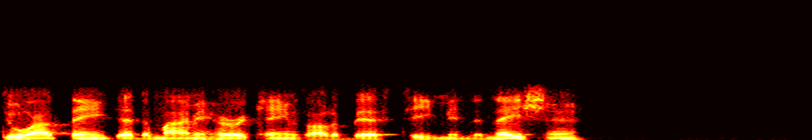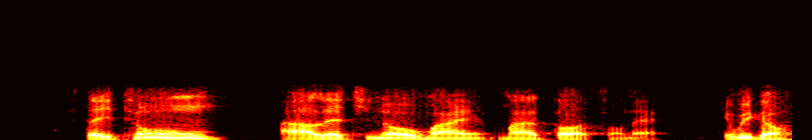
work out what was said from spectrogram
do I think that the Miami Hurricanes are the best team in the nation? Stay tuned. I'll let you know my, my thoughts on that. Here we go.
